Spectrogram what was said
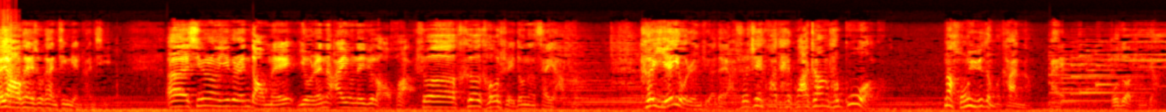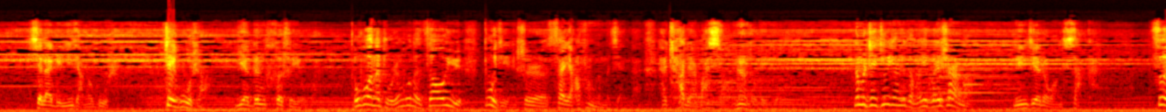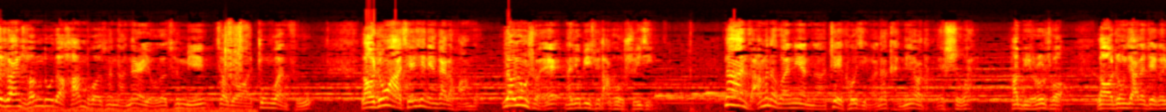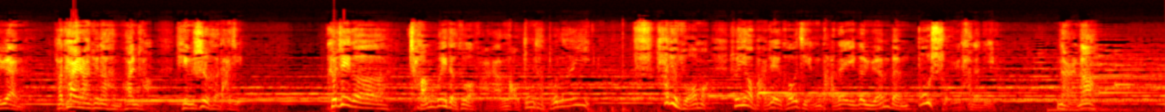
大家好，欢迎收看《经典传奇》。呃，形容一个人倒霉，有人呢爱用那句老话，说喝口水都能塞牙缝。可也有人觉得呀，说这话太夸张，他过了。那红宇怎么看呢？哎，不做评价，先来给您讲个故事。这故事啊，也跟喝水有关。不过呢，主人公的遭遇不仅是塞牙缝那么简单，还差点把小命都给丢了。那么这究竟是怎么一回事呢？您接着往下看。四川成都的韩坡村呢，那儿有个村民叫做钟万福。老钟啊，前些年盖了房子，要用水，那就必须打口水井。那按咱们的观念呢，这口井啊，它肯定要打在室外。啊，比如说老钟家的这个院子，它看上去呢很宽敞，挺适合打井。可这个常规的做法呀，老钟他不乐意，他就琢磨说要把这口井打在一个原本不属于他的地方，哪儿呢？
